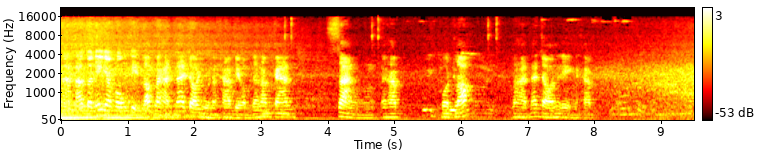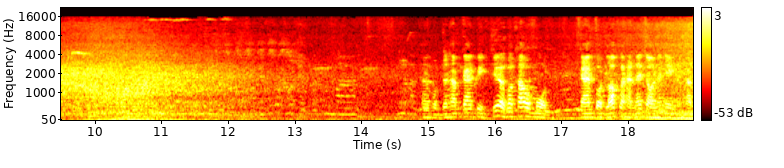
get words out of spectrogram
อ่าครับตอนนี้ยังคง ติดล็อกรหัสหน้าจออยู่นะครับ เดี๋ยวผมจะทำการสั่งนะครับปลดล็อกรหัสหน้าจอนั่นเองนะครับผมจะทำการปิดเครื่องเพื่อเข้าโหมด การปลดล็อกรหัสหน้าจอนั่นเองนะครับ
